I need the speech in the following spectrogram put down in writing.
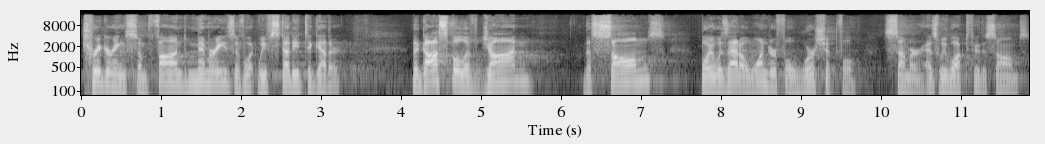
triggering some fond memories of what we've studied together. The Gospel of John, the Psalms. Boy, was that a wonderful, worshipful summer as we walked through the Psalms.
